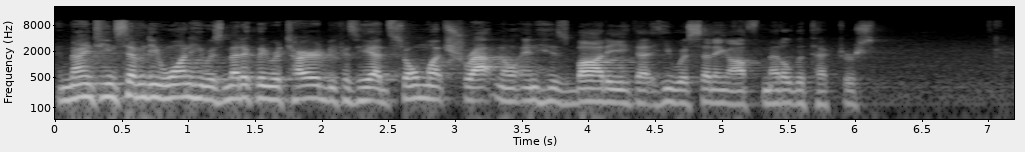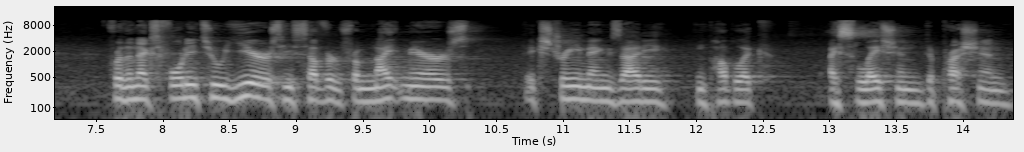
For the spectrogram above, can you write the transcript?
In 1971, he was medically retired because he had so much shrapnel in his body that he was setting off metal detectors. For the next 42 years, he suffered from nightmares, extreme anxiety in public, isolation, depression.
